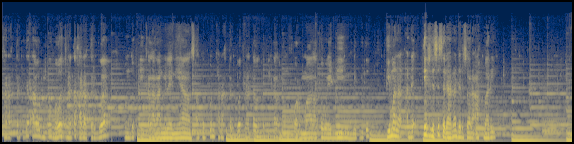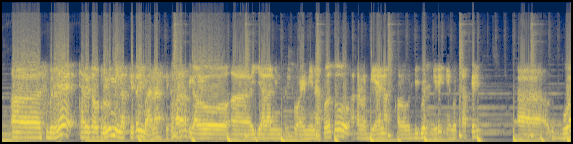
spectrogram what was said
karakter kita tahu nih oh bahwa ternyata karakter gue untuk di kalangan millennials ataupun karakter gue ternyata untuk di kalangan formal atau wedding gitu gitu gimana? Ada tips gak sih sederhana dari seorang Akbari Eh sebenarnya cari tahu dulu minat kita gimana gitu. Karena ketika lo eh, jalanin sesuai minat lo tuh akan lebih enak. Kalau di gue sendiri yang gue terapin eh gue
